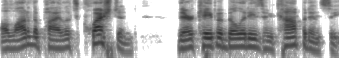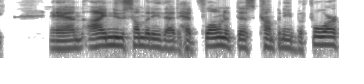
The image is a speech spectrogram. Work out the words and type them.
a lot of the pilots questioned their capabilities and competency. And I knew somebody that had flown at this company before,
